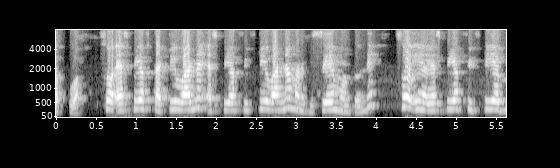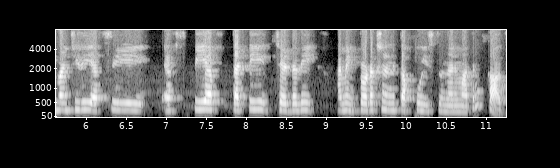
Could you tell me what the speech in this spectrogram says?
తక్కువ. So SPF thirty one SPF fifty one మనకి సేమ్ ఉంటుంది. సో ఎస్పీఎఫ్ ఫిఫ్టీ మంచిది ఎఫ్సి ఎస్పీఎఫ్ థర్టీ చెడ్డది ఐ మీన్ ప్రొటెక్షన్ అనేది తక్కువ ఇస్తుందని మాత్రం కాదు.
